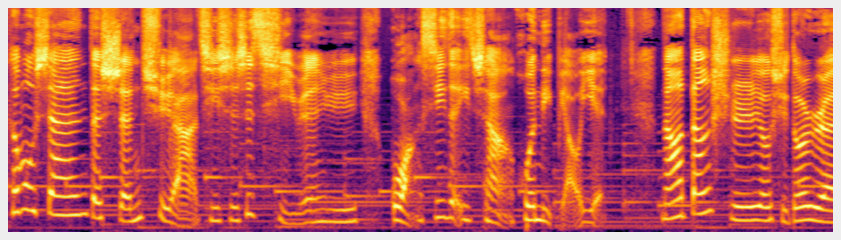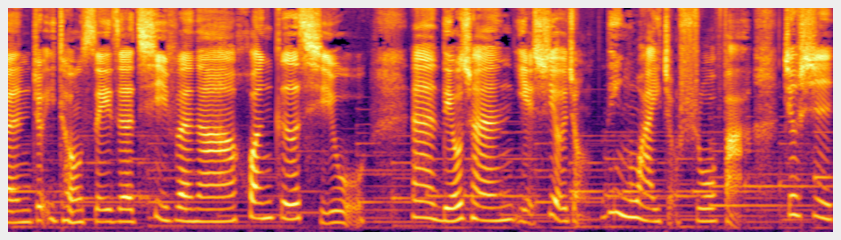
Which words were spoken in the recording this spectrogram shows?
科目三的神曲啊，其实是起源于广西的一场婚礼表演，然后当时有许多人就一同随着气氛啊欢歌起舞。那流传也是有一种另外一种说法，就是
